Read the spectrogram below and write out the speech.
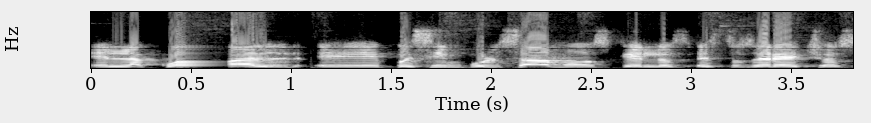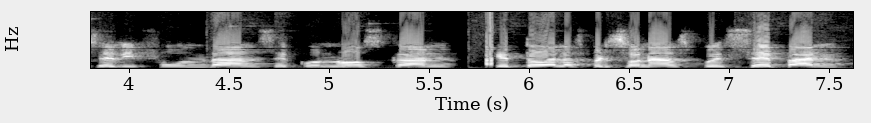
en la cual eh, pues impulsamos que los, estos derechos se difundan, se conozcan, que todas las personas pues sepan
